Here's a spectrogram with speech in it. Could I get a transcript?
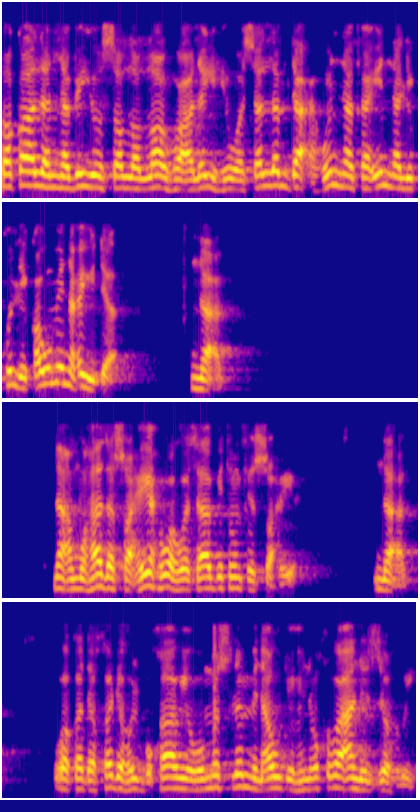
فقال النبي صلى الله عليه وسلم دعهن فإن لكل قوم عيدا. نعم. نعم وهذا صحيح وهو ثابت في الصحيح. نعم. وقد أخرجه البخاري ومسلم من أوجه أخرى عن الزهري.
